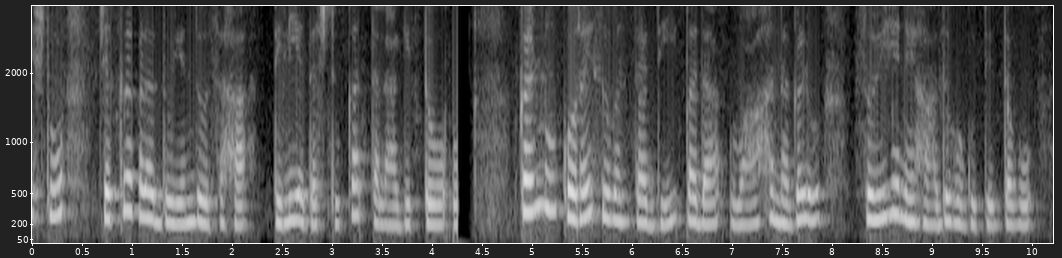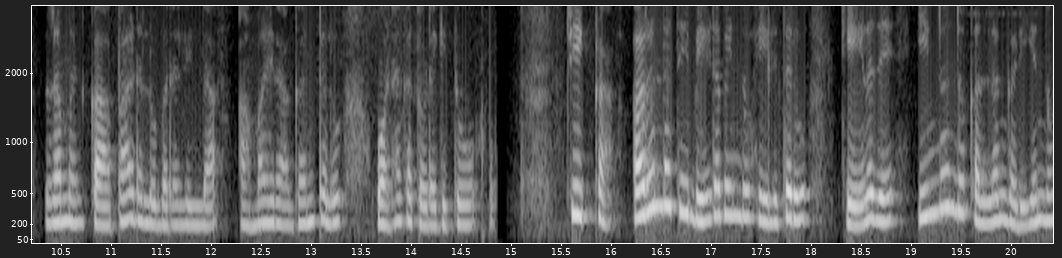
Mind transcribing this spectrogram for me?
ಎಷ್ಟು ಚಕ್ರಗಳದ್ದು ಎಂದು ಸಹ ತಿಳಿಯದಷ್ಟು ಕತ್ತಲಾಗಿತ್ತು. ಕಣ್ಣು ಕೊರೈಸುವಂಥ ದೀಪದ ವಾಹನಗಳು ಸುಯ್ಯನೆ ಹಾದು ಹೋಗುತ್ತಿದ್ದವು. ರಮಣ್ ಕಾಪಾಡಲು ಬರಲಿಲ್ಲ. ಅಮೈರ ಗಂಟಲು ಒಣಗತೊಡಗಿತು. ಚಿಕ್ಕ, ಅರುಂಧತಿ ಬೇಡವೆಂದು ಹೇಳಿದರೂ ಕೇಳದೆ ಇನ್ನೊಂದು ಕಲ್ಲಂಗಡಿಯನ್ನು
